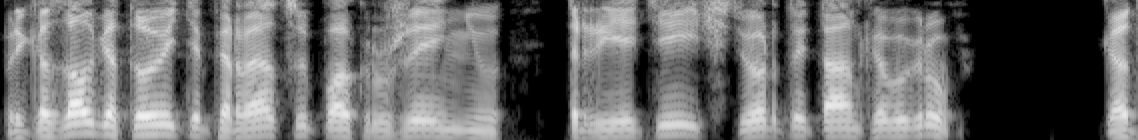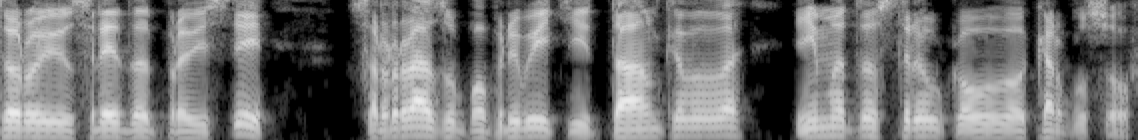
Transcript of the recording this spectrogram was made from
приказал готовить операцию по окружению 3-й и 4-й танковых групп, которую следует провести сразу по прибытии танкового и мотострелкового корпусов.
